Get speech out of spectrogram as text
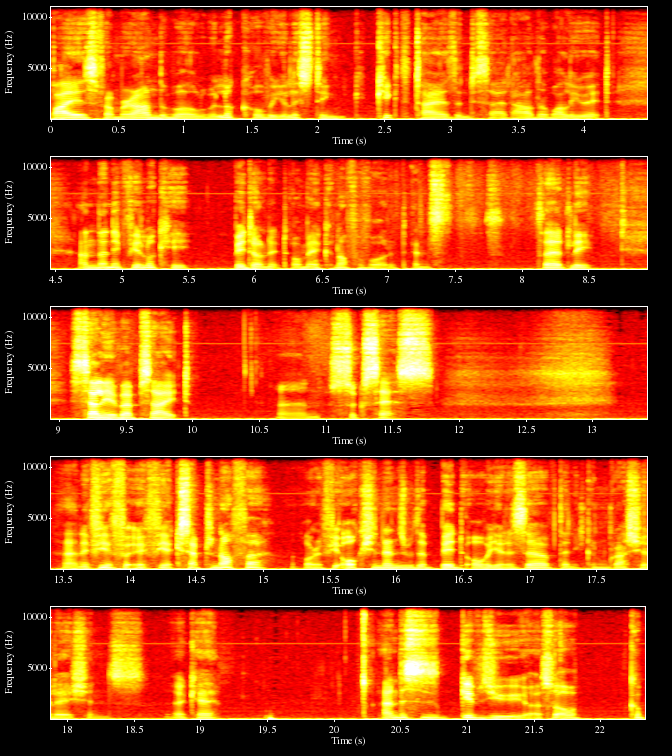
Buyers from around the world will look over your listing kick the tires and decide how to value it. And then if you're lucky bid on it or make an offer for it. And thirdly sell your website and success. And if you if you accept an offer or if your auction ends with a bid over your reserve then congratulations okay? And this is gives you a sort of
